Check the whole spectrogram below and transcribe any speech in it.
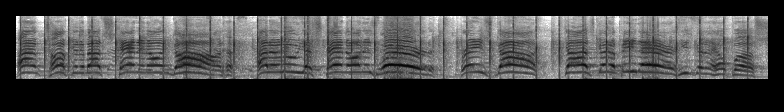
I'm talking about standing on God. Hallelujah. Stand on His Word. Praise God. God's going to be there. He's going to help us.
